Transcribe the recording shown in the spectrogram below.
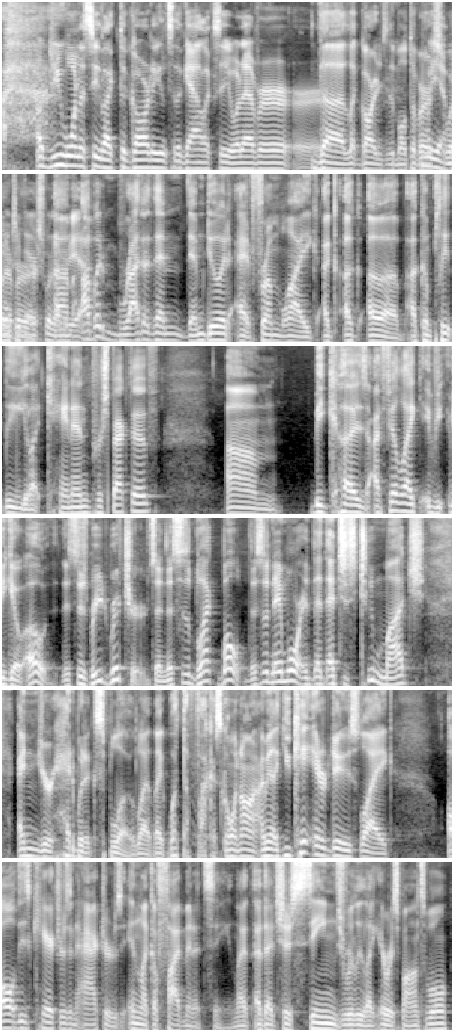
or do you want to see like the Guardians of the Galaxy or whatever? Or, the like Guardians of the Multiverse, Yeah, whatever. Multiverse, whatever, Um, yeah. I would rather them them do it at, from like a, a, a, a completely like canon perspective. Um, because I feel like if you, if you go, oh, this is Reed Richards and this is Black Bolt, this is Namor, that, that's just too much, and your head would explode. Like, like what the fuck is going on? I mean, like you can't introduce like all these characters and actors in like a five minute scene. Like that just seems really like irresponsible.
